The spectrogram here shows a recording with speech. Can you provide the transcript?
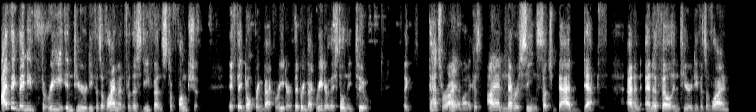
I think they need three interior defensive linemen for this defense to function. If they don't bring back Reader, if they bring back Reader, they still need two. Like that's where I am on it because I have never seen such bad depth at an NFL interior defensive line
